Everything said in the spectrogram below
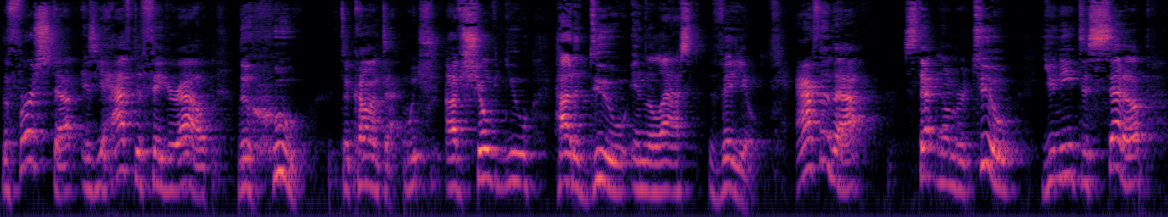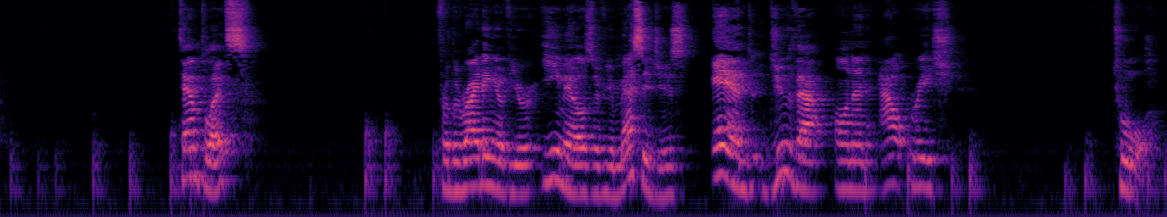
The first step is you have to figure out the who to contact, which I've showed you how to do in the last video. After that, step number two, you need to set up templates for the writing of your emails, of your messages, and do that on an outreach tool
